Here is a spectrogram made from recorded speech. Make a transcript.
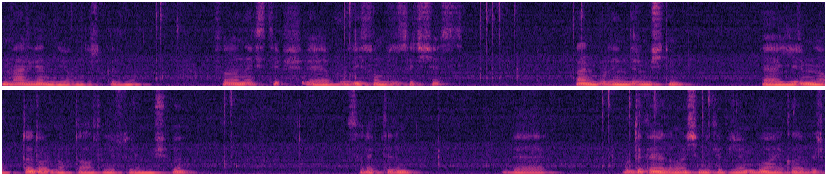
Mergen diyorum direkt adına. Sonra Next Tip e, burada ISO'muzu seçeceğiz. Ben burada indirmiştim. E, 20.4.6'ya sürülmüş bu. Select dedim. Ve burada ayarlamaları şimdi yapacağım. Bu aynı kalabilir.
